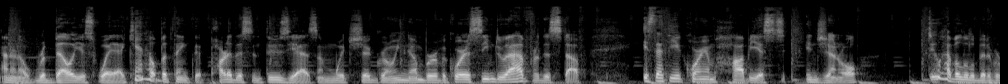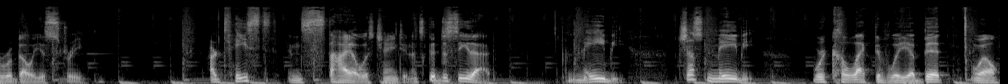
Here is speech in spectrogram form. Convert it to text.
I don't know, rebellious way, I can't help but think that part of this enthusiasm, which a growing number of aquarists seem to have for this stuff, is that the aquarium hobbyists in general do have a little bit of a rebellious streak. Our taste and style is changing. It's good to see that. Maybe just maybe, we're collectively a bit, well,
